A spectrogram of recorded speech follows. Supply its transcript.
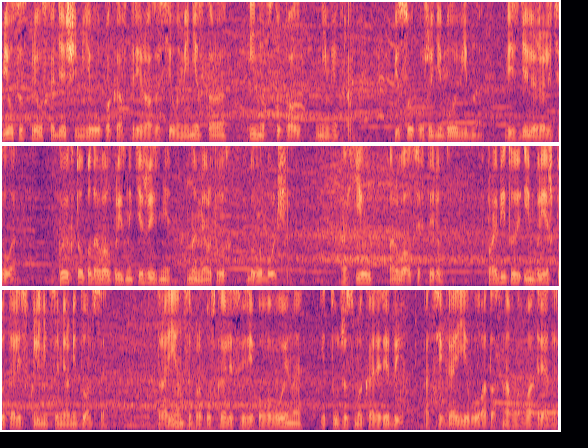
бился с превосходящими его пока в три раза силами Нестора и не отступал ни метра. Песок уже не было видно, везде лежали тела. Кое-кто подавал признаки жизни, но мертвых было больше. Ахилл рвался вперед. В пробитую им брешь пытались вклиниться мирмидонцы. Троянцы пропускали свирепого воина и тут же смыкали ряды, отсекая его от основного отряда.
